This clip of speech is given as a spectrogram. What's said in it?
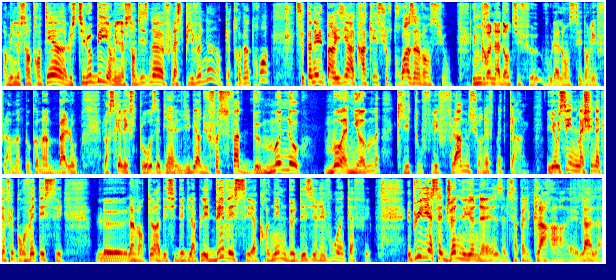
en 1931, le stylo bille en 1919, l'aspi venin en 83. Cette année, le Parisien a craqué sur trois inventions. Une grenade anti-feu, vous la lancez dans les flammes, un peu comme un ballon. Lorsqu'elle explose, eh bien, elle libère du phosphate de mono Mohanium qui étouffe les flammes sur 9 mètres carrés. Il y a aussi une machine à café pour VTC. L'inventeur a décidé de l'appeler DVC, acronyme de Désirez-vous un café. Et puis il y a cette jeune lyonnaise, elle s'appelle Clara, elle a la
